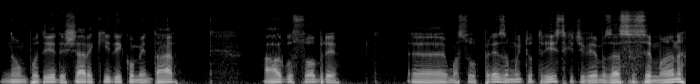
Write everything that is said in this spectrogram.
não poderia deixar aqui de comentar algo sobre é, uma surpresa muito triste que tivemos essa semana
